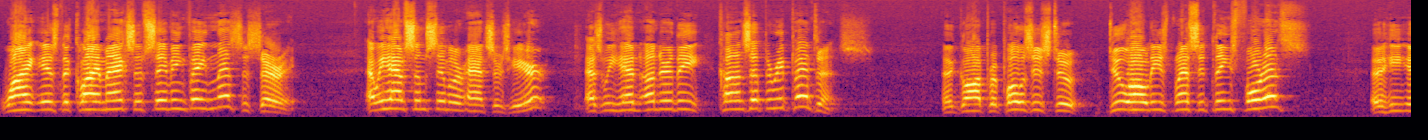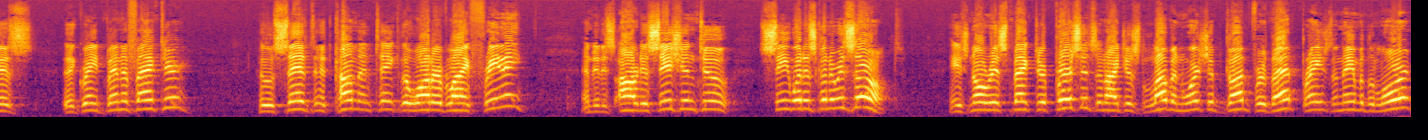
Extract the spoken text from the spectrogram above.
why is the climax of saving faith necessary? And we have some similar answers here as we head under the concept of repentance. Uh, God proposes to do all these blessed things for us. Uh, he is a great benefactor who said that come and take the water of life freely, and it is our decision to see what is going to result. He's no respecter of persons, and I just love and worship God for that. Praise the name of the Lord.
